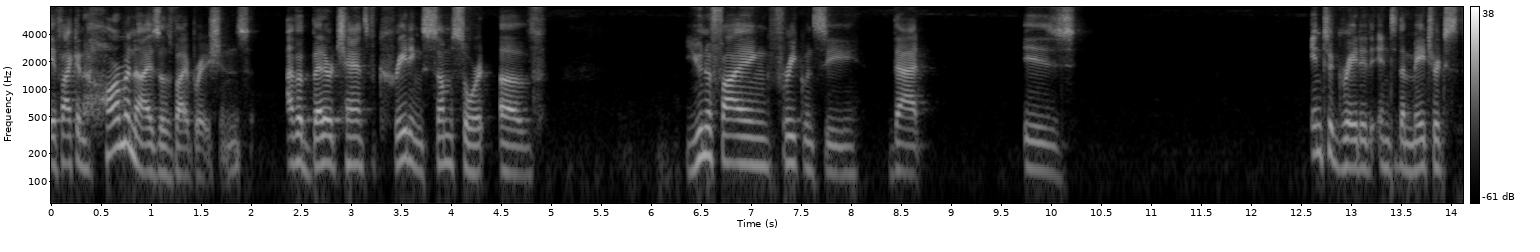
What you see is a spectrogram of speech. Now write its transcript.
If I can harmonize those vibrations, I have a better chance of creating some sort of unifying frequency that is integrated into the matrix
